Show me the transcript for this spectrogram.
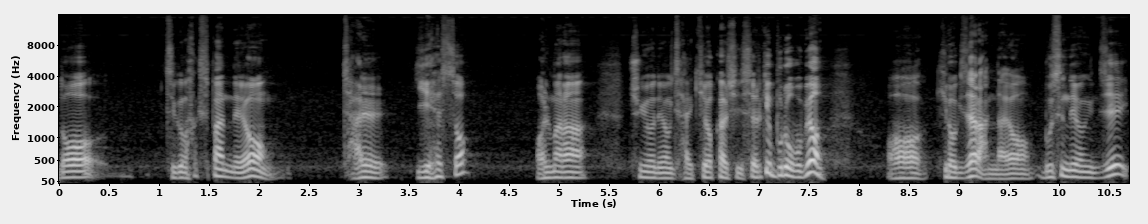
너 지금 학습한 내용 잘 이해했어? 얼마나 중요한 내용 잘 기억할 수 있어? 이렇게 물어보면 어, 기억이 잘 안 나요. 무슨 내용인지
